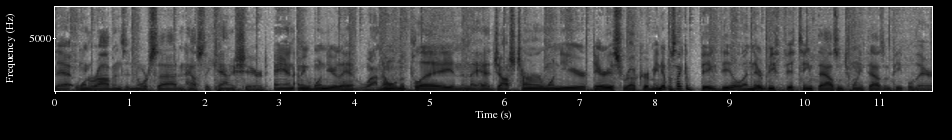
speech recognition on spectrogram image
that Warner Robins and Northside and Houston County shared. And I mean, one year they they had Wynonna play, and then they had Josh Turner one year, Darius Rucker. I mean, it was like a big deal, and there'd be 15,000, 20,000 people there.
